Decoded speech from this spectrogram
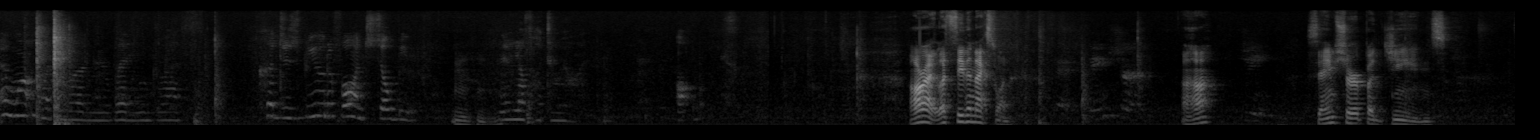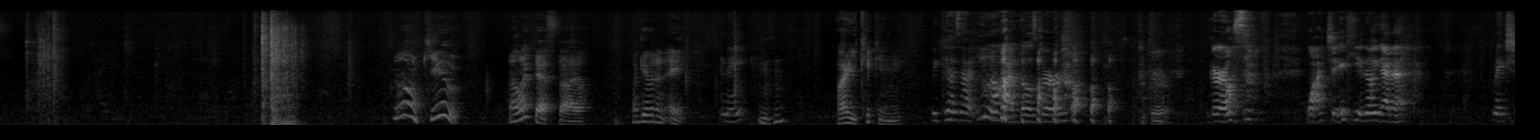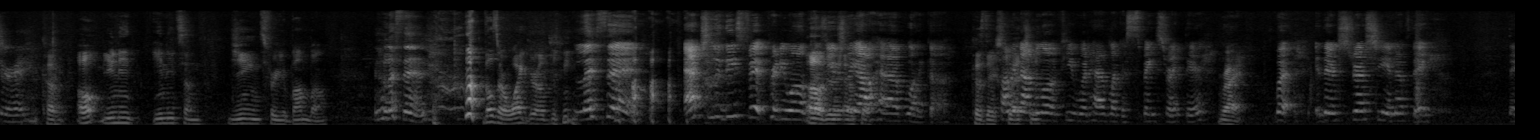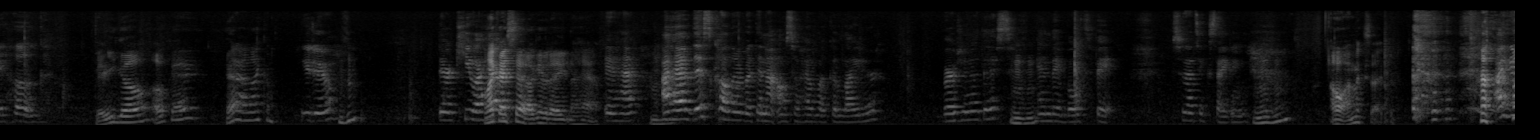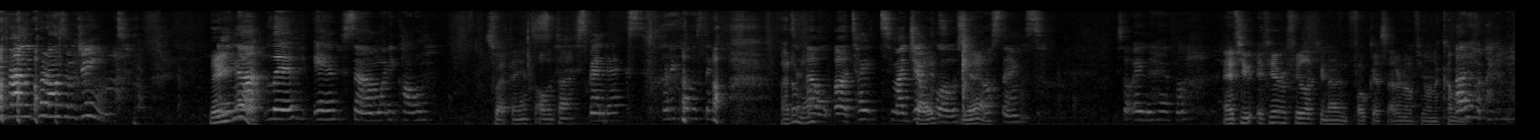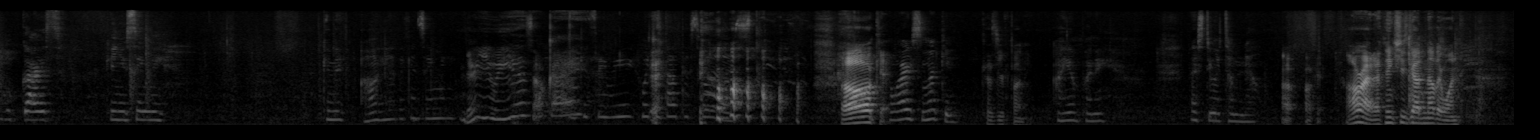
I want her to wear the wedding dress. Cause it's beautiful and so beautiful. Mm-hmm. I love her to wear it. Oh. All right, let's see the next one. Same shirt, Uh huh. jeans. Same shirt but jeans. Oh, cute. I like that style. I'll give it an eight. An eight. Mm-hmm. Why are you kicking me? Because I, you know how it goes, girl. Girl. Girls watching, you know, you gotta make sure it. Cover. Oh, you need you need some jeans for your bum bum. Listen, Those are white girl jeans. listen. Actually, these fit pretty well Oh, because they? usually Okay. I'll have like a Because they're down stretchy. below if you would have like a space right there. Right. But they're stretchy enough. They they hug. There you go. Okay. Yeah, I like them. You do? hmm They're cute. I Like I said, I'll give it an eight and a half. eight and a half. Mhm. I have this color, but then I also have like a lighter version of this, Mhm. and they both fit. So that's exciting. Mm-hmm. Oh, I'm excited. I can finally put on some jeans There you and go. not live in some what do you call them? Sweatpants all the time. Spandex. What do you call those things? I don't know. Oh, uh, tights. My gym Tights, clothes. yeah. Those things. So eight and a half, huh? And if you if you ever feel like you're not in focus, I don't know if you want to come I on. don't. I don't know, guys. Can you see me? Can they? Oh yeah, they can see me. There you he is. Okay. They can see me. What you thought this was? okay. Why are you smirking? Because you're funny. I am funny. Let's do a thumbnail. Oh, okay. All right. I think she's got another one.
